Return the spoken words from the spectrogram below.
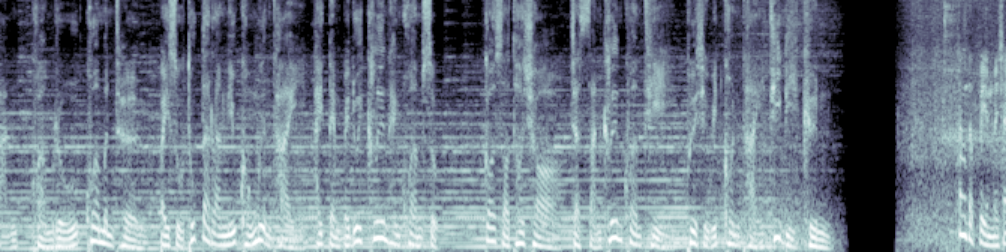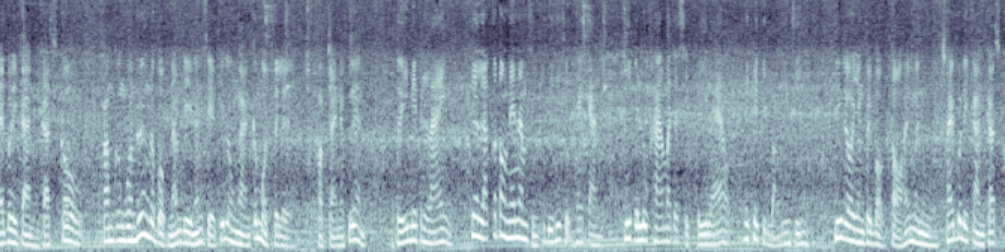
าร ความรู้ ความบันเทิง ไปสู่ทุกตารางนิ้วของเมืองไทย ให้เต็มไปด้วยคลื่นแห่งความสุข กสทช จัดสรรคลื่นความถี่เพื่อชีวิตคนไทยที่ดีขึ้น ตั้งแต่เปลี่ยนมาใช้บริการของกัสโกความกังวลเรื่องระบบน้ำดีน้ำเสียที่โรงงานก็หมดไปเลย ขอบใจนะเพื่อน เฮ้ยไม่เป็นไร เพื่อนรักก็ต้องแนะนำสิ่งที่ดีที่สุดให้กัน นี่เป็นลูกค้ามาจะสิบปีแล้ว ไม่เคยผิดหวังจริงนี่เรายังไปบอกต่อให้มนูใช้บริการกัสโก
